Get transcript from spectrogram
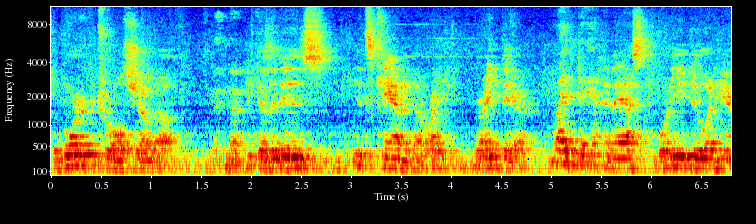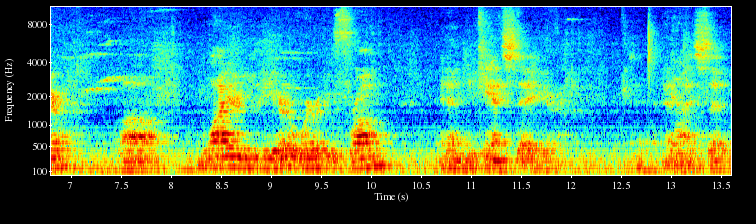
the border patrol showed up. Because it is, it's Canada, right, right there Right there. and asked, what are you doing here? Uh, Why are you here? Where are you from? And you can't stay here. And I said,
